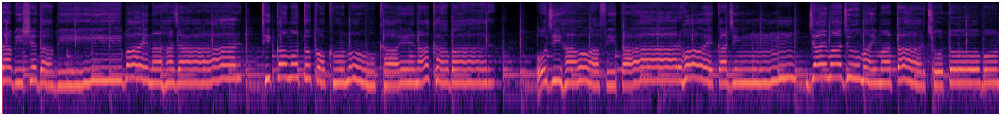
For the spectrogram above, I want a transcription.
দাবি সে দাবি, বায়না হাজার। ঠিক মতো কখনো খায় না খাবার। ও জিহাও আফিতার হয় কাজিন। জয় মাজু মাই মাতার ছোট বোন।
